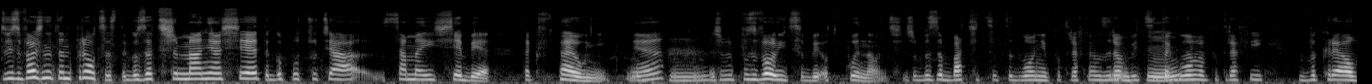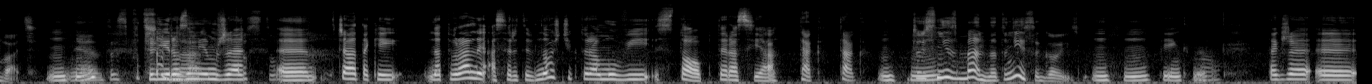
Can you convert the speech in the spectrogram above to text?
to jest ważny ten proces tego zatrzymania się, tego poczucia samej siebie, tak w pełni, nie? Mhm. Żeby pozwolić sobie odpłynąć, żeby zobaczyć, co te dłonie potrafią zrobić, co ta Mhm. głowa potrafi wykreować. Mhm. Nie? To jest potrzebne. Czyli rozumiem, że e, trzeba takiej naturalnej asertywności, która mówi stop, teraz ja. Tak, tak. Mhm. To jest niezbędne, to nie jest egoizm. Mhm, piękne. No. Także e,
